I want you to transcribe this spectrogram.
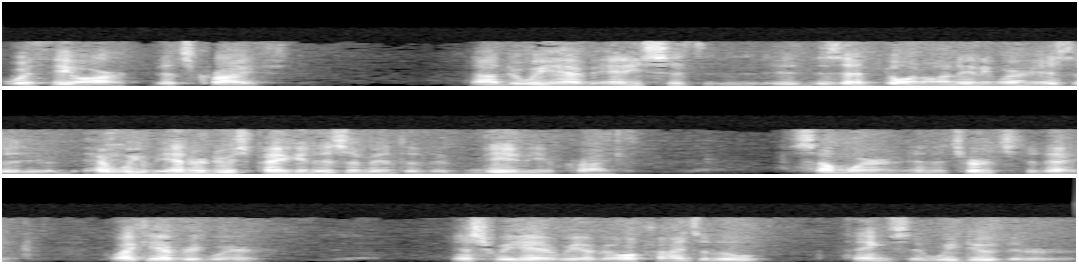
with the ark that's Christ. Now, do we have any? Is that going on anywhere? Is it, have we introduced paganism into the deity of Christ? Somewhere in the church today? Like everywhere? Yes, we have. We have all kinds of little things that we do that are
